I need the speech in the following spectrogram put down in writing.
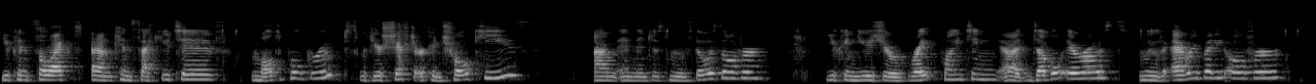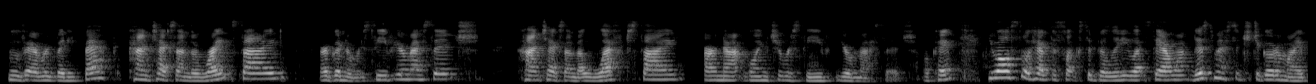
You can select um, consecutive multiple groups with your shift or control keys um, and then just move those over. You can use your right pointing uh, double arrows, move everybody over, move everybody back. Contacts on the right side are going to receive your message. Contacts on the left side are not going to receive your message. Okay. You also have the flexibility. Let's say I want this message to go to my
